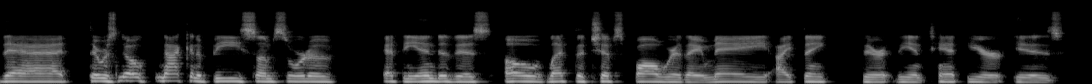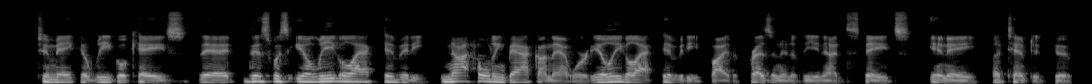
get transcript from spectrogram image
that there was no not going to be some sort of at the end of this oh let the chips fall where they may. I think there the intent here is to make a legal case that this was illegal activity not holding back on that word illegal activity by the president of the united states in a attempted coup.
